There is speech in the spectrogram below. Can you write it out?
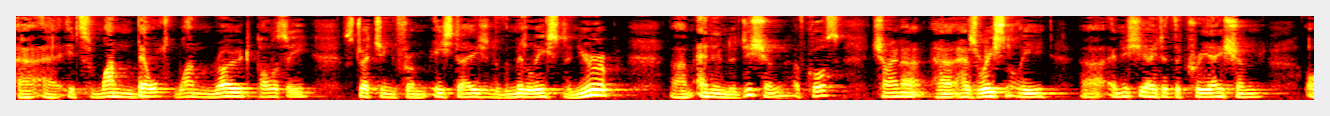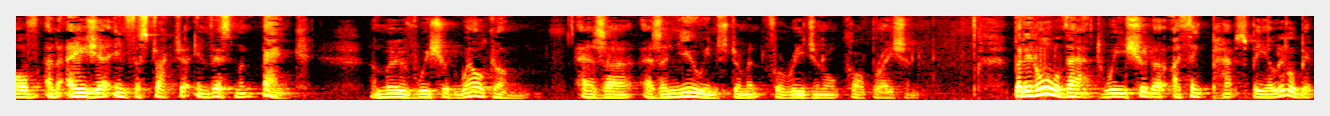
its one belt, one road policy, stretching from East Asia to the Middle East and Europe. Um, and in addition, of course, China uh, has recently uh, initiated the creation of an Asia Infrastructure Investment Bank, a move we should welcome as a, as a new instrument for regional cooperation. But in all of that, we should, uh, I think, perhaps be a little bit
